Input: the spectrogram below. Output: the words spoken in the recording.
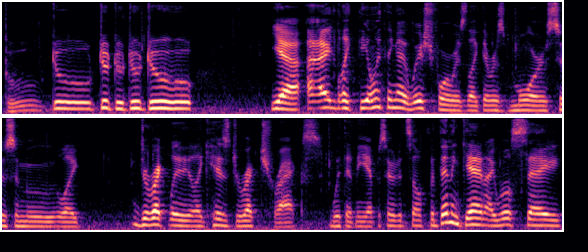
Boo, doo, doo, doo, doo, doo. Yeah, I I- like the only thing I wish for was like there was more Susumu like directly like his direct tracks within the episode itself. But then again, I will say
